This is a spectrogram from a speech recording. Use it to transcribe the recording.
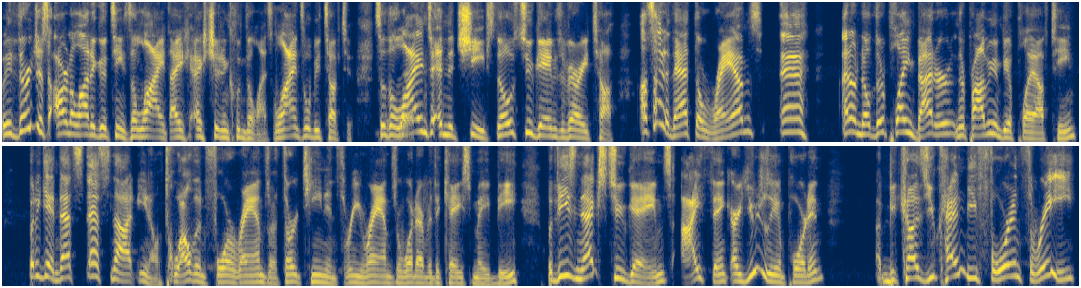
I mean, there just aren't a lot of good teams. The Lions, I, I should include the Lions. The Lions will be tough too. So the Lions and the Chiefs, those two games are very tough. Outside of that, the Rams, eh, I don't know. They're playing better. They're probably going to be a playoff team. But again, that's that's not, you know, 12 and 4 Rams or 13 and 3 Rams or whatever the case may be. But these next two games, I think, are usually important uh, because you can be 4 and 3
